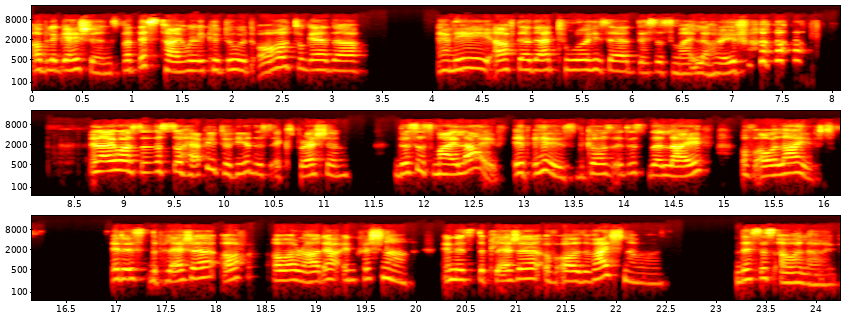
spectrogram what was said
obligations, but this time we could do it all together. And he, after that tour, he said, This is my life. and I was just so happy to hear this expression. This is my life. It is because it is the life of our lives. It is the pleasure of our Radha and Krishna. And it's the pleasure of all the Vaishnavas. This is our life.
